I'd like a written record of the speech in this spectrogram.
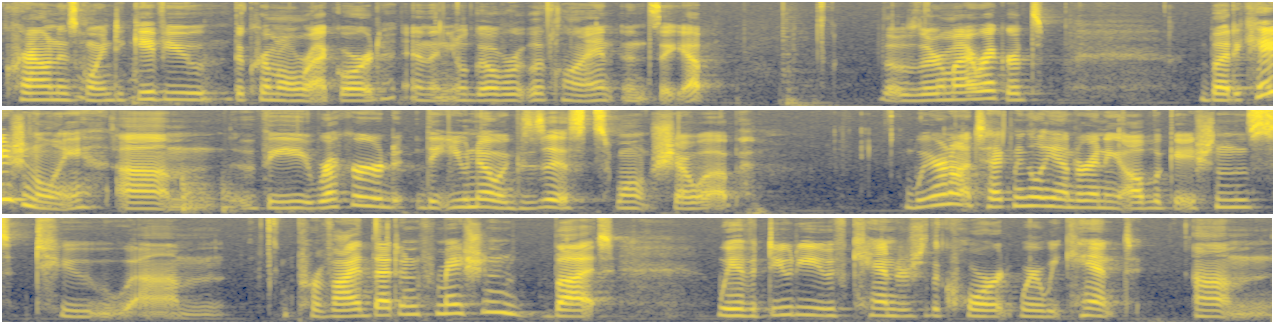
crown is going to give you the criminal record, and then you'll go over with the client and say, "Yep, those are my records." But occasionally, um, the record that you know exists won't show up. We are not technically under any obligations to um, provide that information, but we have a duty of candor to the court where we can't um,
